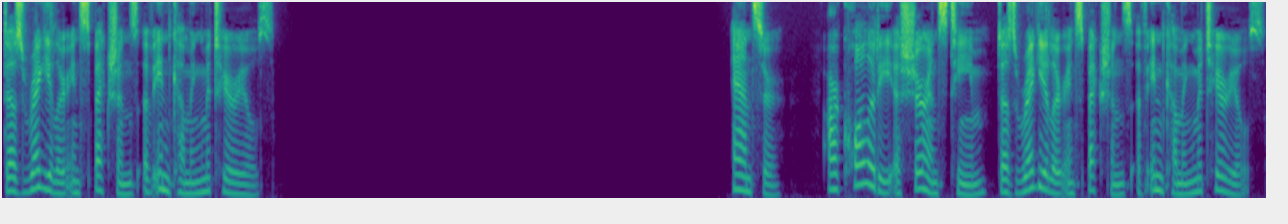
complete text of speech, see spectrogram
does regular inspections of incoming materials. Answer. Our quality assurance team does regular inspections of incoming materials.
